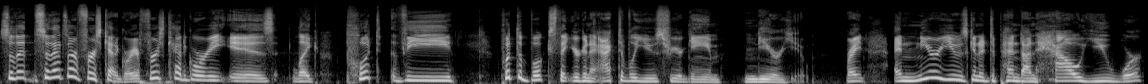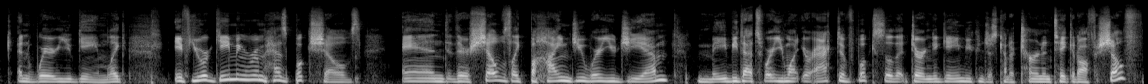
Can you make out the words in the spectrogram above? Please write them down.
so that so that's our first category. Our first category is like put the put the books that you're going to actively use for your game near you. Right. And near you is going to depend on how you work and where you game. Like, if your gaming room has bookshelves and there's shelves like behind you where you GM, maybe that's where you want your active books so that during a game you can just kind of turn and take it off a shelf.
